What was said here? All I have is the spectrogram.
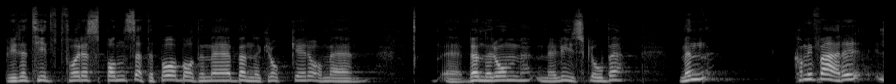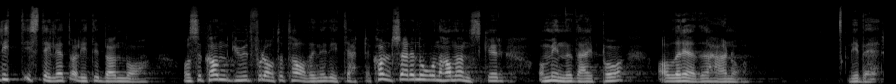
blir det tid for respons etterpå, både med bønnekrukker og med eh, bønnerom, med lysglobe. Men kan vi være litt i stillhet og litt i bønn nå? Og så kan Gud få lov til å tale inn i ditt hjerte. Kanskje er det noen han ønsker å minne deg på allerede her nå. Vi ber.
